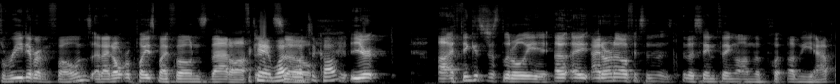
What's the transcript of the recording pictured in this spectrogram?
three different phones, and I don't replace my phones that often. Okay, what, so what's it called? You're, uh, I think it's just literally. Uh, I, I don't know if it's in the, the same thing on the on the app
